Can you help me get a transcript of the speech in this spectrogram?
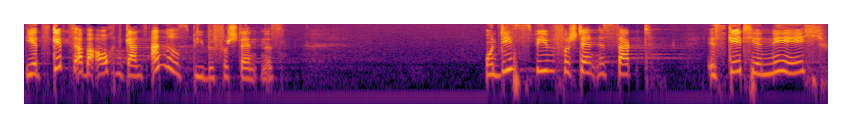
Jetzt gibt es aber auch ein ganz anderes Bibelverständnis. Und dieses Bibelverständnis sagt, es geht hier nicht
